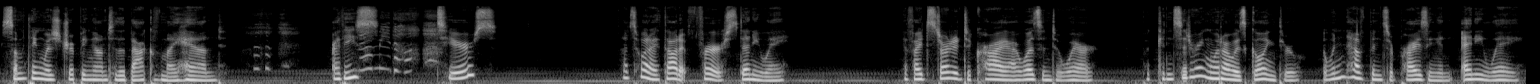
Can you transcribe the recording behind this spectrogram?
Something was dripping onto the back of my hand. Are these tears? That's what I thought at first, anyway. If I'd started to cry, I wasn't aware, but considering what I was going through, it wouldn't have been surprising in any way.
